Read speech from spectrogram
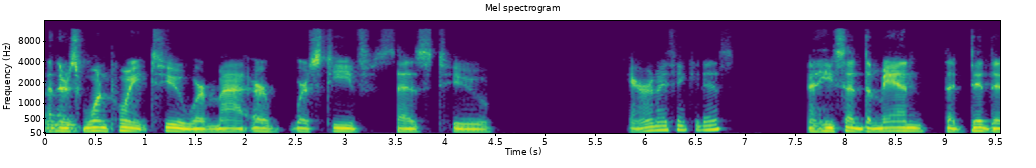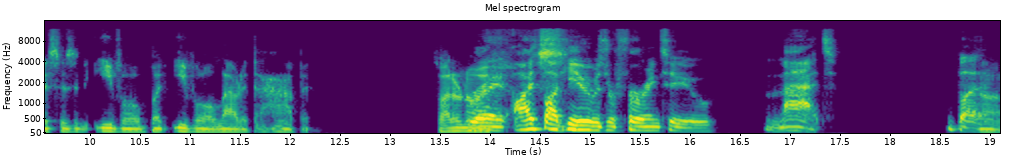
And Mm, there's one point too where Matt or where Steve says to Karen, I think it is, and he said the man that did this is an evil, but evil allowed it to happen. So I don't know right. if I thought he was referring to Matt, but uh,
